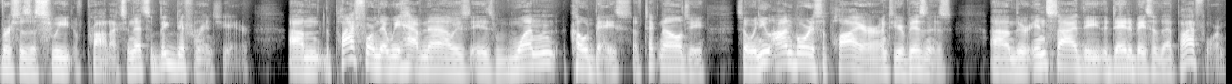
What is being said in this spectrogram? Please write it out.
versus a suite of products. And that's a big differentiator. Um, the platform that we have now is, is one code base of technology. So when you onboard a supplier onto your business, um, they're inside the, the database of that platform.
